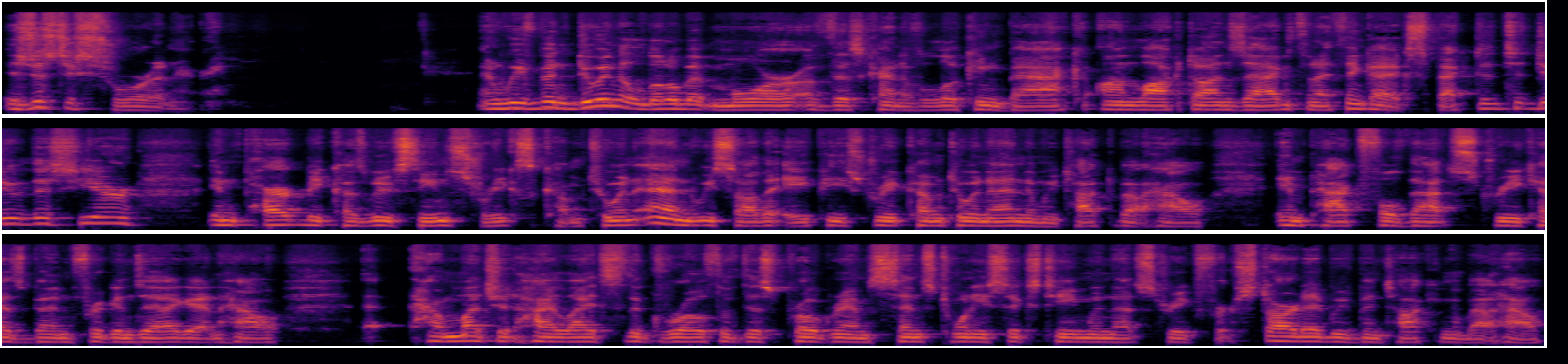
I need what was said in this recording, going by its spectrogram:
is just extraordinary. And we've been doing a little bit more of this kind of looking back on Locked On Zags than I think I expected to do this year, in part because we've seen streaks come to an end. We saw the AP streak come to an end, and we talked about how impactful that streak has been for Gonzaga and how how much it highlights the growth of this program since 2016 when that streak first started. We've been talking about how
